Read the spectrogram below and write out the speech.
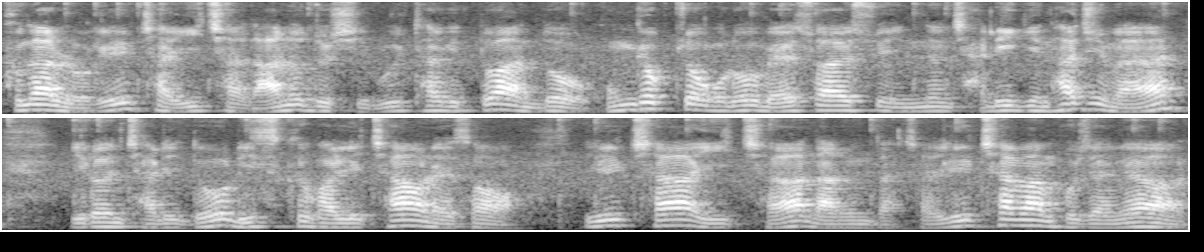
분할로 1차, 2차 나누듯이 물타기 또한도 공격적으로 매수할 수 있는 자리이긴 하지만 이런 자리도 리스크 관리 차원에서 1차, 2차 나눈다. 자, 1차만 보자면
